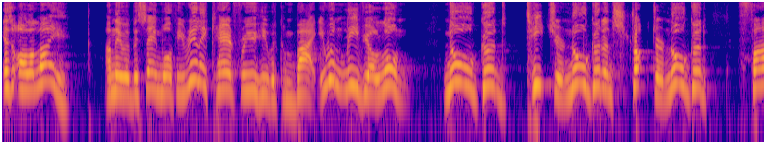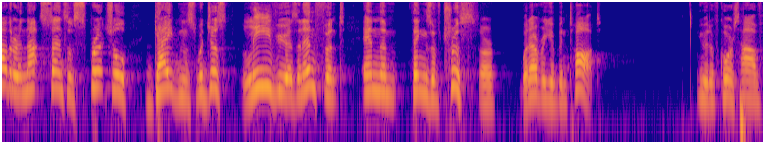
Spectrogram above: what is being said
Is it all a lie? And they would be saying, Well, if he really cared for you, he would come back. He wouldn't leave you alone. No good teacher, no good instructor, no good father in that sense of spiritual guidance would just leave you as an infant in the things of truth or whatever you've been taught. You would, of course, have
